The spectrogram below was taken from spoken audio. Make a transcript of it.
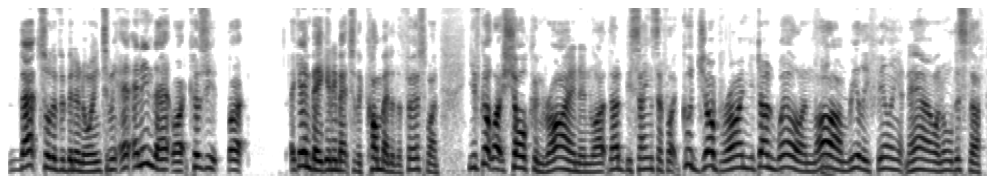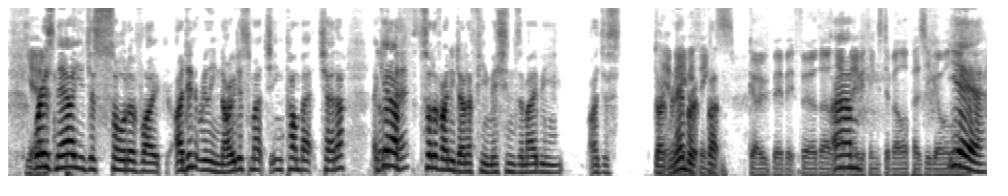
that's sort of a bit annoying to me. And, and in that, like, because you like. Again, be getting back to the combat of the first one, you've got like Shulk and Ryan, and like they'd be saying stuff like "Good job, Ryan, you've done well," and "Oh, I'm really feeling it now," and all this stuff. Yeah. Whereas now you just sort of like I didn't really notice much in combat chatter. Again, Okay. I've sort of only done a few missions, and maybe I just don't Yeah, remember it. But go a bit further. Like Um, maybe things develop as you go along. yeah.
